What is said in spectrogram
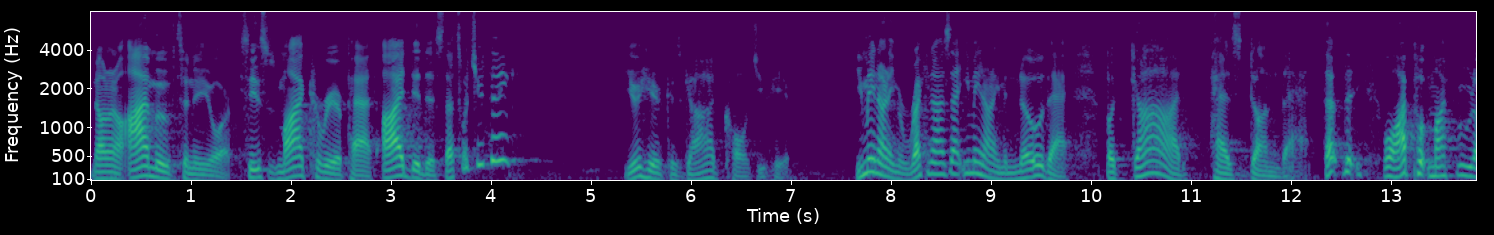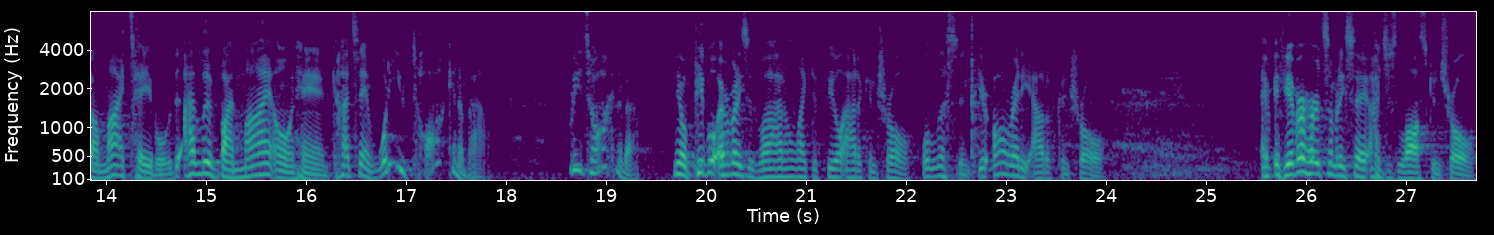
No, no, no. I moved to New York. See, this was my career path. I did this. That's what you think? You're here because God called you here. You may not even recognize that. You may not even know that. But God has done that. that, that well, I put my food on my table. I live by my own hand. God's saying, What are you talking about? What are you talking about? You know, people, everybody says, Well, I don't like to feel out of control. Well, listen, you're already out of control. If you ever heard somebody say, I just lost control?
